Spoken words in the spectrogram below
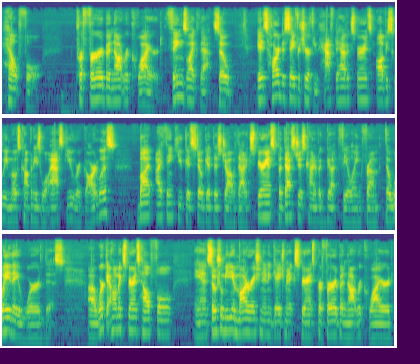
helpful, preferred but not required, things like that. So it's hard to say for sure if you have to have experience. Obviously, most companies will ask you regardless, but I think you could still get this job without experience. But that's just kind of a gut feeling from the way they word this. Uh, work at home experience helpful and social media moderation and engagement experience preferred but not required.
